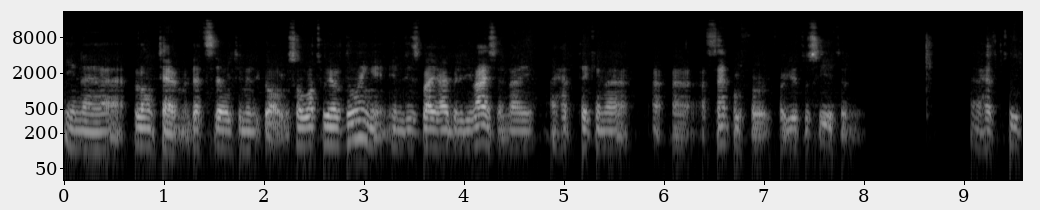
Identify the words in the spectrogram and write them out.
in uh, long term. That's the ultimate goal. So what we are doing in, in this biohybrid device, and I, I have taken a, a, a sample for, for you to see it, and I have two.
